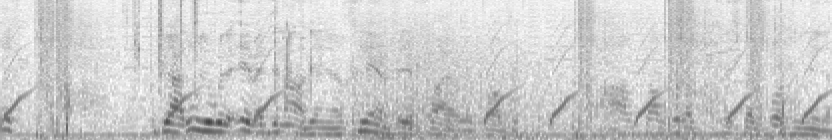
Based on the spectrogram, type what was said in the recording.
وش قاعد ولي ولا إيه بعد نار يعني خلينا في الفاير والبابجي آه البابجي غاد كلش في الفور في الميدان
